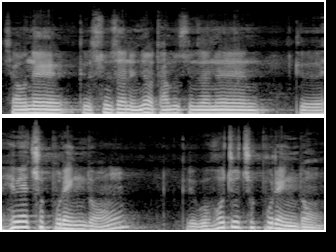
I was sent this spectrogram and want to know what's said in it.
자, 오늘 그 순서는요. 다음 순서는 그 해외 촛불 행동 그리고 호주 촛불 행동을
